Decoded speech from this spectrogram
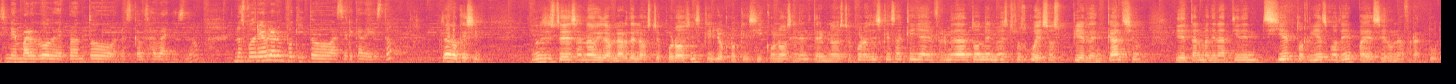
sin embargo de pronto nos causa daños, ¿no? ¿Nos podría hablar un poquito acerca de esto? Claro que sí. No sé si ustedes han oído hablar de la osteoporosis, que yo creo que sí conocen el término osteoporosis, que es aquella enfermedad donde nuestros huesos pierden calcio y de tal manera tienen cierto riesgo de padecer una fractura.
